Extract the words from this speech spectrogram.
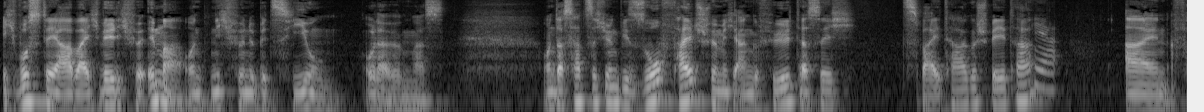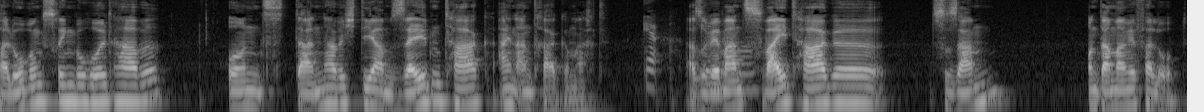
ich wusste ja, aber ich will dich für immer und nicht für eine Beziehung oder irgendwas. Und das hat sich irgendwie so falsch für mich angefühlt, dass ich zwei Tage später ja ein Verlobungsring geholt habe und dann habe ich dir am selben Tag einen Antrag gemacht. Also genau. wir waren zwei Tage zusammen und dann waren wir verlobt.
